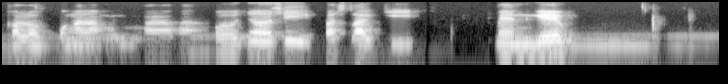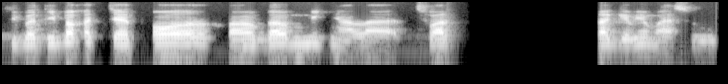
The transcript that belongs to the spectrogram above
kalau pengalaman-pengalaman konyol sih pas lagi main game tiba-tiba ke chat all kalau enggak mic nyala. Suara gamenya masuk.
